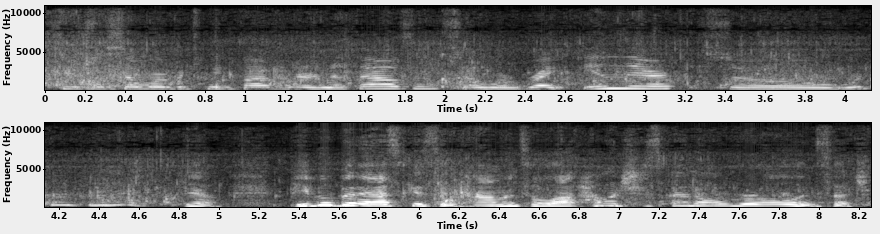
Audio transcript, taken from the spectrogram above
it's usually somewhere between 500 and 1000 so we're right in there. So we're doing pretty good. Yeah, people have been asking us in comments a lot how much you spent overall and such.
